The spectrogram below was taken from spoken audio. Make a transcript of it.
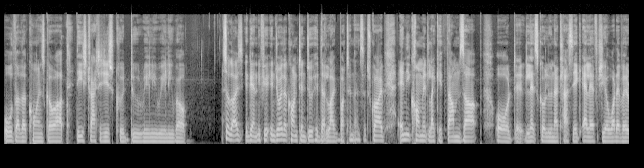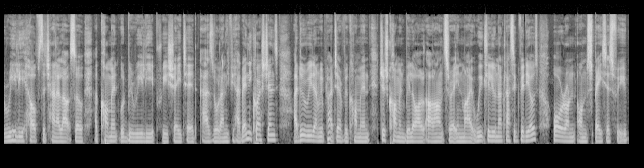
all the other coins go up, these strategies could do really, really well so guys again if you enjoy the content do hit that like button and subscribe. Any comment like a thumbs up or uh, let's go luna classic lfg or whatever really helps the channel out. So a comment would be really appreciated as well. And if you have any questions i do read and reply to every comment. Just comment below. I'll, I'll answer it in my weekly luna classic videos or on on spaces for you.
